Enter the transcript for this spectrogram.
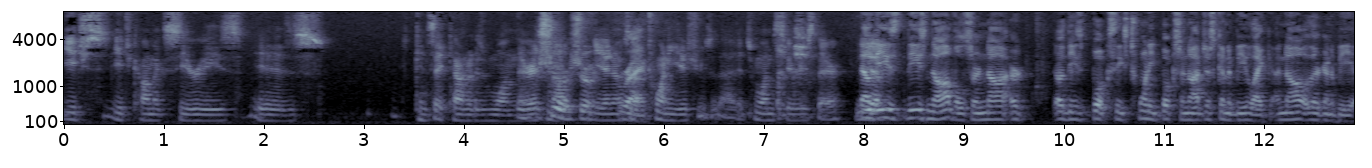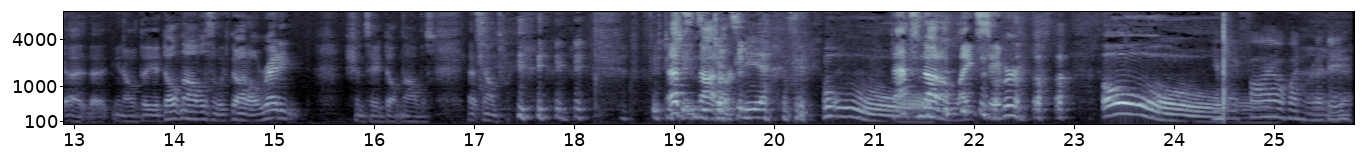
each each comic series is can say counted as one. There, it's Sure, not, sure. You know, it's Right. not twenty issues of that. It's one series there. Now Yeah. these these novels are not, are or these books, these twenty books are not just going to be like a novel. They're going to be, uh, the, you know, the adult novels that we've got already. Shouldn't say adult novels. That sounds. Fifty That's Shades not of a- Yeah. oh. That's not a lightsaber. Oh. You may fire when ready.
